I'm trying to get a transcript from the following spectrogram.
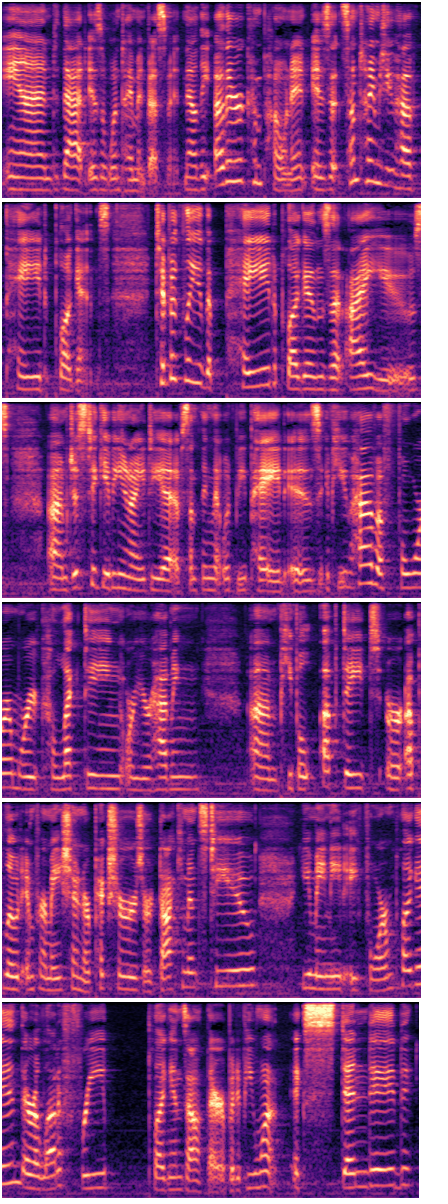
And that is a one time investment. Now, the other component is that sometimes you have paid plugins. Typically, the paid plugins that I use, um, just to give you an idea of something that would be paid, is if you have a form where you're collecting or you're having um, people update or upload information or pictures or documents to you, you may need a form plugin. There are a lot of free plugins out there, but if you want extended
